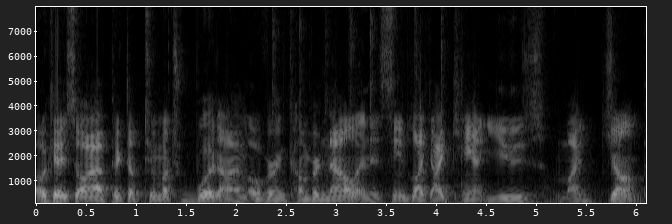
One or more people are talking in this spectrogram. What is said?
Okay, so I have picked up too much wood. I'm over encumbered now, and it seems like I can't use my jump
